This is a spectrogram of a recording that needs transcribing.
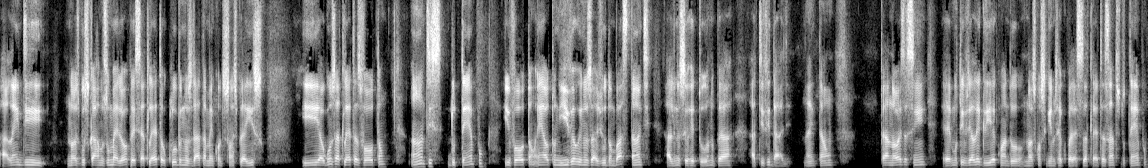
além de nós buscarmos o melhor para esse atleta, o clube nos dá também condições para isso. E alguns atletas voltam antes do tempo e voltam em alto nível e nos ajudam bastante ali no seu retorno para a atividade, né? Então, para nós assim é motivo de alegria quando nós conseguimos recuperar esses atletas antes do tempo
